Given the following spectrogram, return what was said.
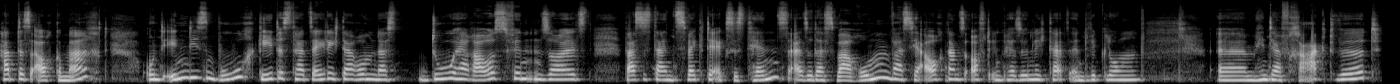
Habe das auch gemacht und in diesem Buch geht es tatsächlich darum, dass du herausfinden sollst, was ist dein Zweck der Existenz, also das Warum, was ja auch ganz oft in Persönlichkeitsentwicklungen ähm, hinterfragt wird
